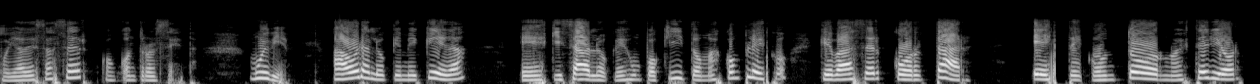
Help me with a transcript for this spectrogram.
Voy a deshacer con control Z. Muy bien. Ahora lo que me queda es quizá lo que es un poquito más complejo, que va a ser cortar este contorno exterior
